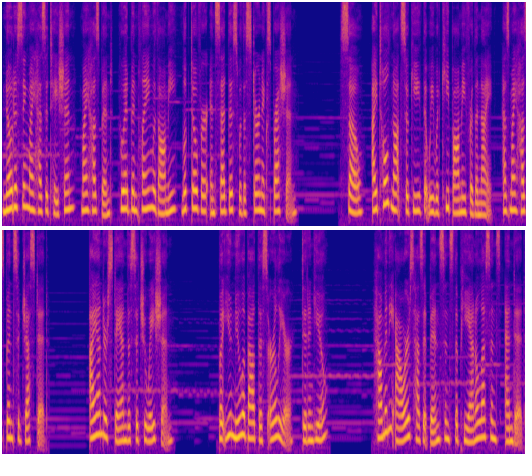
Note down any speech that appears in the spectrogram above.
Noticing my hesitation, my husband, who had been playing with Ami, looked over and said this with a stern expression. So, I told Natsuki that we would keep Ami for the night, as my husband suggested. I understand the situation. But you knew about this earlier, didn't you? How many hours has it been since the piano lessons ended?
